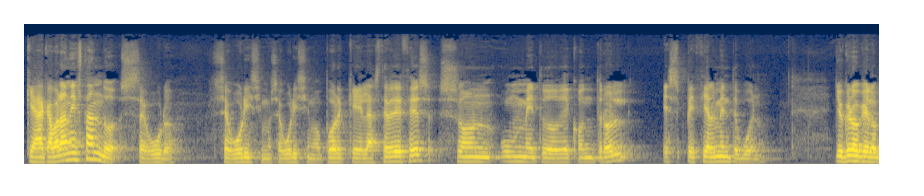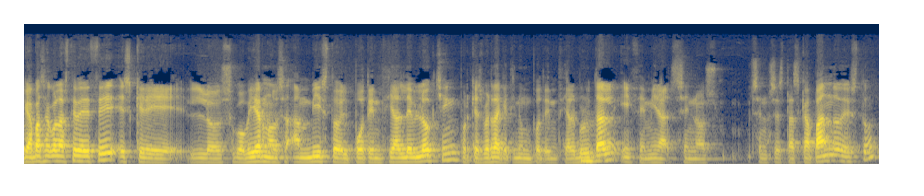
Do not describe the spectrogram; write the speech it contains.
¿Que acabarán estando? Seguro, segurísimo, segurísimo, porque las CBDCs son un método de control especialmente bueno. Yo creo que lo que ha pasado con las CBDC es que los gobiernos han visto el potencial de blockchain, porque es verdad que tiene un potencial brutal, y dicen, mira, se nos, se nos está escapando esto,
